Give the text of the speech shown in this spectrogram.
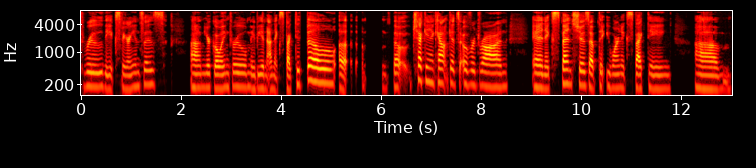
through the experiences um, you're going through, maybe an unexpected bill, uh, the checking account gets overdrawn, an expense shows up that you weren't expecting. Um,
